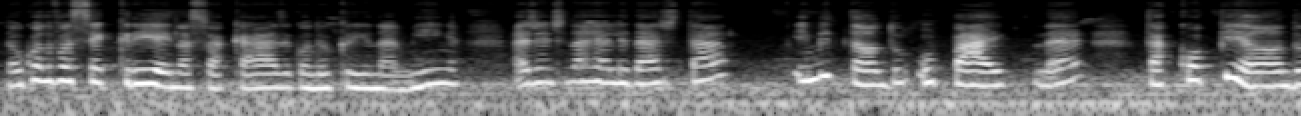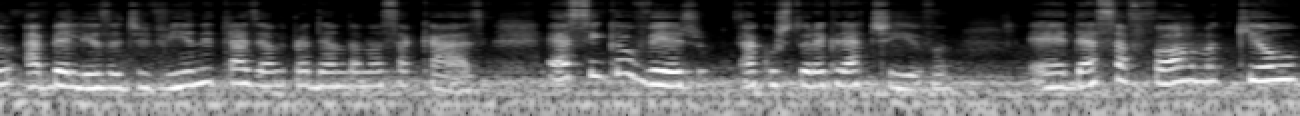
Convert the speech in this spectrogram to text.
Então quando você cria aí na sua casa, quando eu crio na minha, a gente na realidade está imitando o Pai, né? Está copiando a beleza divina e trazendo para dentro da nossa casa. É assim que eu vejo a costura criativa. É dessa forma que eu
